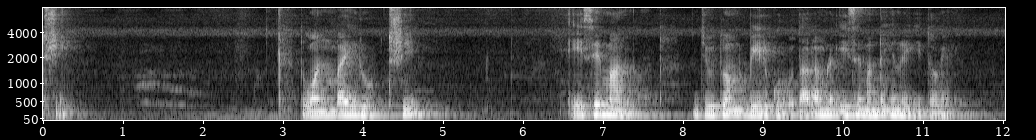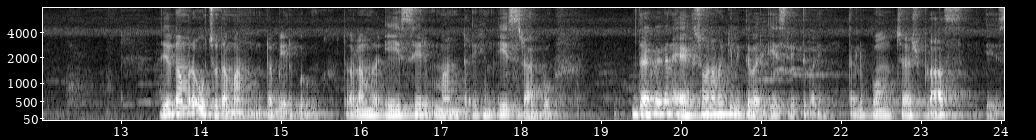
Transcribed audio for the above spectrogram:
থ্রি তো ওয়ান বাই রুট থ্রি এসের মান যেহেতু আমরা বের করব, তাহলে আমরা এসের মানটা এখানে রেখে দিতে হবে। যেহেতু আমরা উচ্চতা মানটা বের করব, তাহলে আমরা এসের মানটা এখানে এস রাখব। দেখো এখানে একশো মান আমরা কি লিখতে পারি? এস লিখতে পারি। তাহলে পঞ্চাশ প্লাস এস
